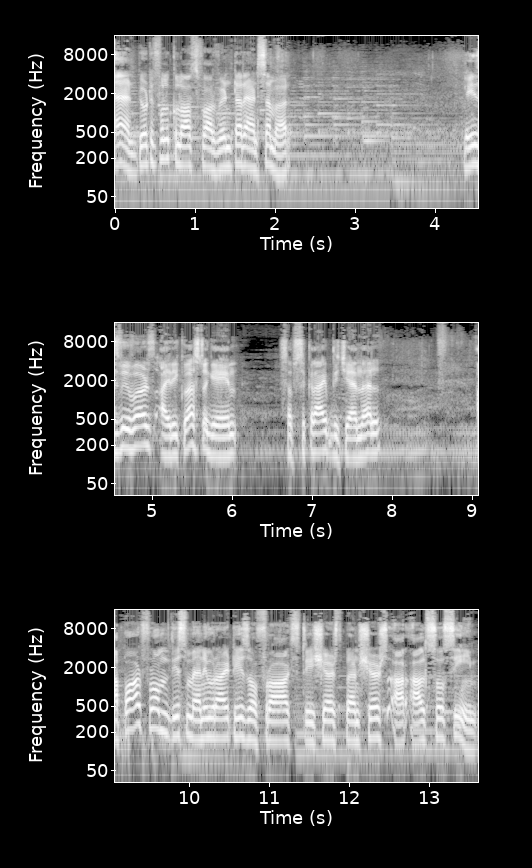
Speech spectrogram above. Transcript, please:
and beautiful clothes for winter and summer. Please viewers, I request again subscribe the channel. Apart from this many varieties of frocks, t-shirts, pant shirts are also seen.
